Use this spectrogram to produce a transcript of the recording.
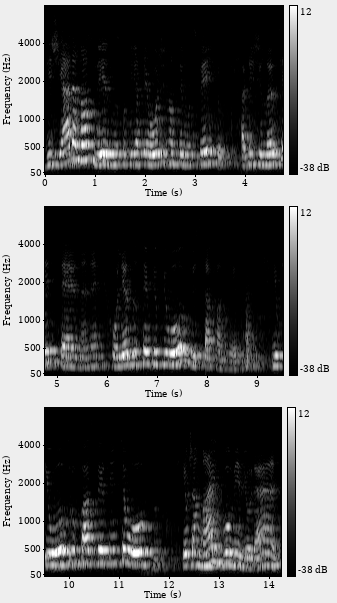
Vigiar a nós mesmos, porque até hoje nós temos feito a vigilância externa, né? olhando sempre o que o outro está fazendo. E o que o outro faz pertence ao outro. Eu jamais vou melhorar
